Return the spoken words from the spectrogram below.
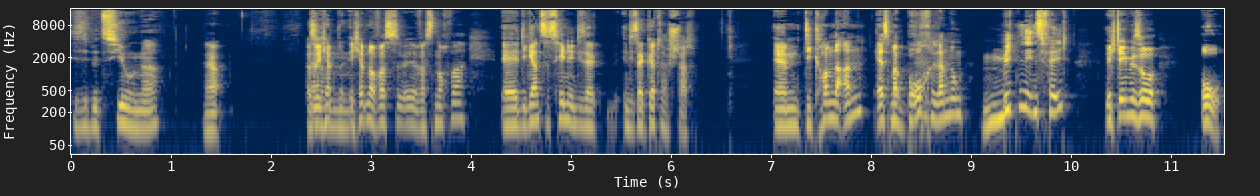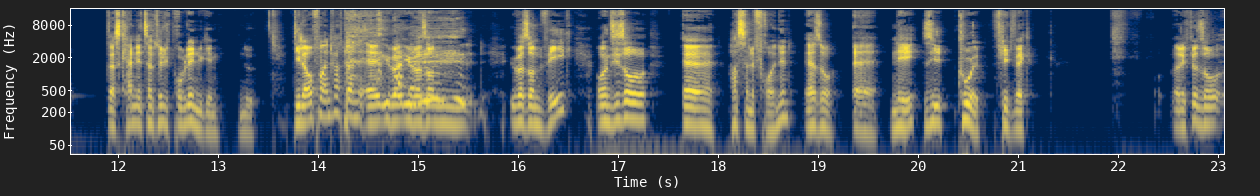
Diese Beziehung, ne? Ja. Also ich habe Ähm. ich hab noch was, äh, was noch war. Äh, die ganze Szene in dieser, in dieser Götterstadt. Ähm, die kommen da an, erstmal Bruchlandung mitten ins Feld. Ich denke mir so, oh, das kann jetzt natürlich Probleme geben. Nö. Die laufen einfach dann äh, über, über so einen über so einen Weg und sie so, äh, hast du eine Freundin? Er so, äh, nee, sie, cool, fliegt weg. Und ich bin so,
